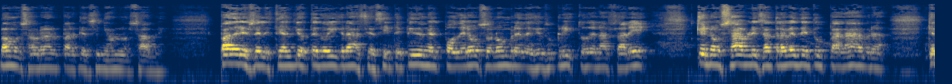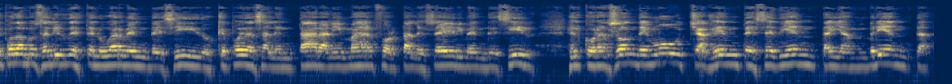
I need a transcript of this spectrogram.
Vamos a orar para que el Señor nos hable. Padre Celestial, yo te doy gracias y te pido en el poderoso nombre de Jesucristo de Nazaret que nos hables a través de tu palabra que podamos salir de este lugar bendecidos, que puedas alentar, animar, fortalecer y bendecir el corazón de mucha gente sedienta y hambrienta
